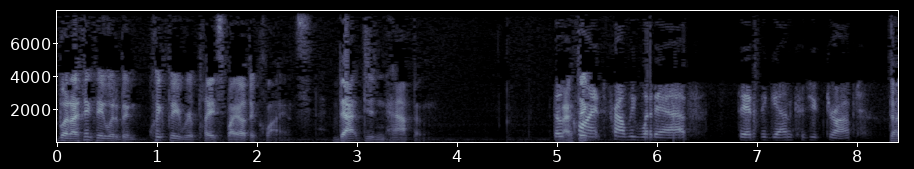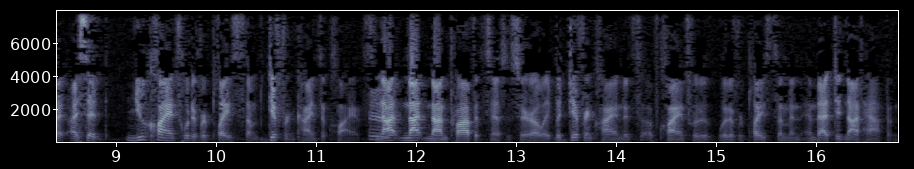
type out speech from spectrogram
But I think they would have been quickly replaced by other clients. That didn't happen. Those I think- clients probably would have. Say it again because you dropped. I said new clients would have replaced them, different kinds of clients, mm. not not nonprofits necessarily, but different kinds of clients would have, would have replaced them, and, and that did not happen.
